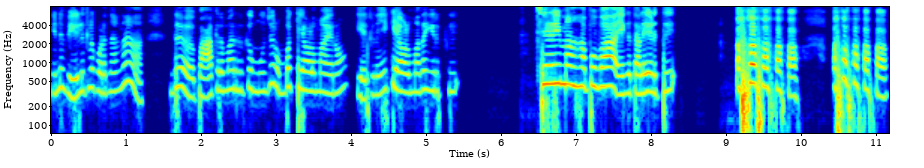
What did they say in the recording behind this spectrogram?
இன்னும் வெயிலுக்குள்ள கொடுத்தான்னா இந்த பார்க்குற மாதிரி இருக்க மூஞ்சி ரொம்ப கேவலமாயிரும். ஏற்கனவே கேவலமாக தான் இருக்கு. சரிம்மா அப்போ வா. எங்கள் தலையெழுத்து.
